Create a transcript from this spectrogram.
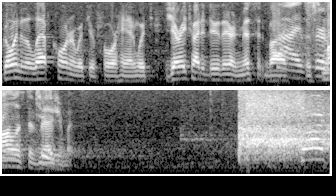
go into the left corner with your forehand, which Jerry tried to do there and missed it by Five, the smallest of two. measurements. Short.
